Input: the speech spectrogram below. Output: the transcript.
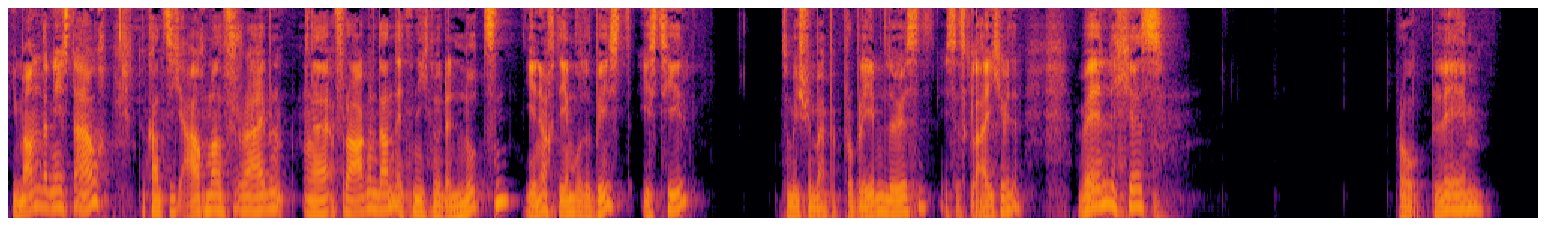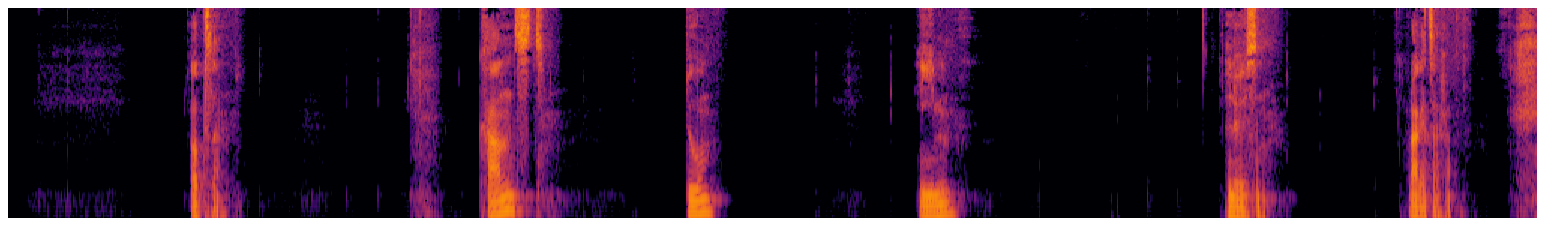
Im anderen ist auch, du kannst dich auch mal schreiben, äh, fragen dann, jetzt nicht nur den Nutzen, je nachdem, wo du bist, ist hier, zum Beispiel beim Problem lösen, ist das gleiche wieder. Welches Problem, upsla, kannst du ihm lösen? Fragezeichen.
